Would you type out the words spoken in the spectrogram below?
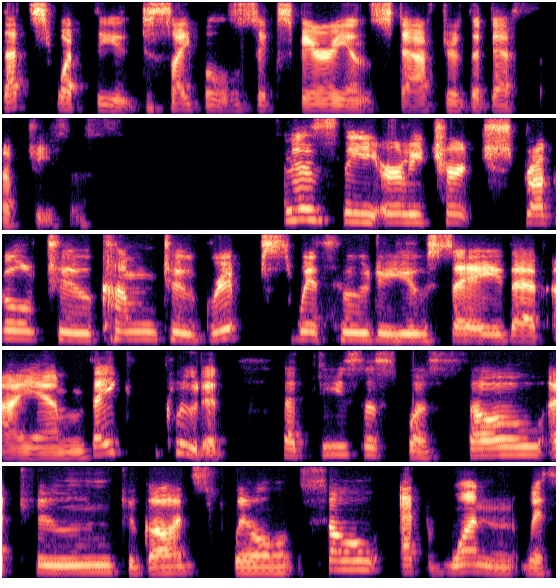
That's what the disciples experienced after the death of Jesus. And as the early church struggled to come to grips with who do you say that I am, they concluded that Jesus was so attuned to God's will, so at one with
